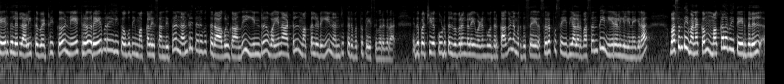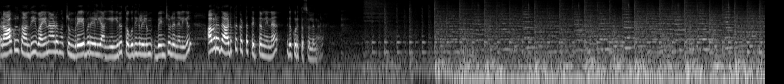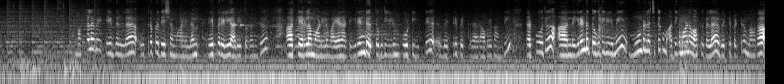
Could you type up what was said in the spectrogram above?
தேர்தலில் அளித்த வெற்றிக்கு நேற்று ரேபரேலி தொகுதி மக்களை சந்தித்து நன்றி தெரிவித்த ராகுல் காந்தி இன்று வயநாட்டில் மக்களிடையே நன்றி தெரிவித்து பேசி வருகிறார். இது பற்றிய கூடுதல் விவரங்களை வழங்குவதற்காக நமது சிறப்பு செய்தியாளர் வசந்தி நேரலையில் இணைகிறார். வசந்தி வணக்கம். மக்களவை தேர்தலில் ராகுல் காந்தி வயநாடு மற்றும் ரேபரேலி ஆகிய இரு தொகுதிகளிலும் வென்றுள்ள நிலையில் அவரது அடுத்த கட்ட திட்டம் என்ன? இது குறித்து சொல்லுங்க மக்களவை தேர்தலில் உத்தரப்பிரதேச மாநிலம் ரேபரேலி அதைத் தொடர்ந்து கேரளா மாநிலம் வயநாட்டு இரண்டு தொகுதிகளிலும் போட்டியிட்டு வெற்றி பெற்ற ராகுல் காந்தி. தற்போது அந்த இரண்டு தொகுதிகளிலுமே மூன்று லட்சத்துக்கும் அதிகமான வாக்குகளை வெற்றி பெற்று மகா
